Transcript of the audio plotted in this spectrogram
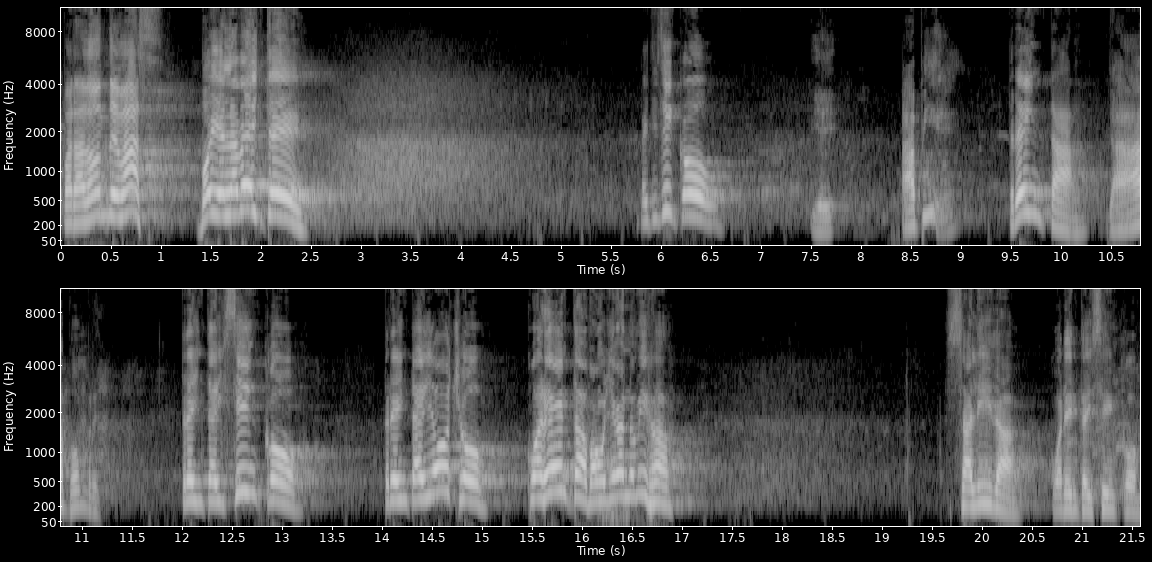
¿Para dónde vas? Voy en la 20. 25. Y ahí, a pie. 30. Ya, hombre. 35. 38. 40. Vamos llegando, mija. Salida. 45.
